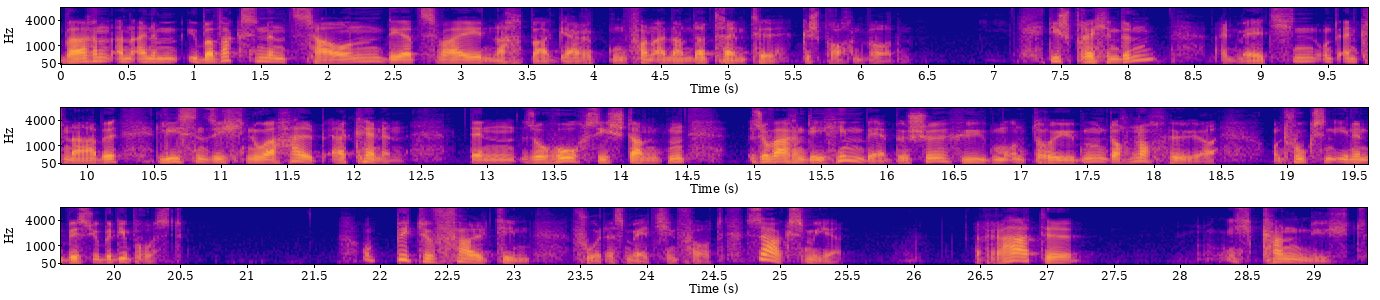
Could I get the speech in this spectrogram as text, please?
waren an einem überwachsenen Zaun, der zwei Nachbargärten voneinander trennte, gesprochen worden. Die Sprechenden, ein Mädchen und ein Knabe, ließen sich nur halb erkennen, denn so hoch sie standen, so waren die Himbeerbüsche hüben und drüben doch noch höher und wuchsen ihnen bis über die Brust. Oh, bitte, Faltin, fuhr das Mädchen fort, sag's mir. Rate, ich kann nicht.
